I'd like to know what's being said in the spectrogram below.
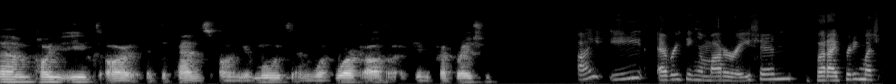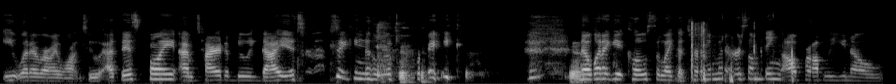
um, how you eat, or it depends on your mood and what workout or in preparation? I eat everything in moderation, but I pretty much eat whatever I want to. At this point, I'm tired of doing diets. I'm taking a little break. Yeah. Now, when I get close to like a tournament or something, I'll probably, you know,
